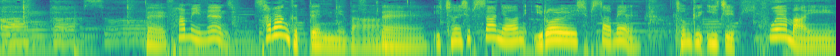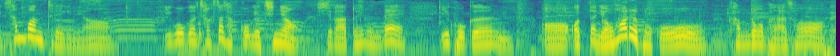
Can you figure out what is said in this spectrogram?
아파서 네, 3위는 사랑 그땐입니다. 네. 2014년 1월 13일 정규 2집 Who Am I 3번 트랙이네요. 이 곡은 작사 작곡의 진영 씨가 또 했는데 이 곡은 어, 어떤 영화를 보고 감동을 받아서 네.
